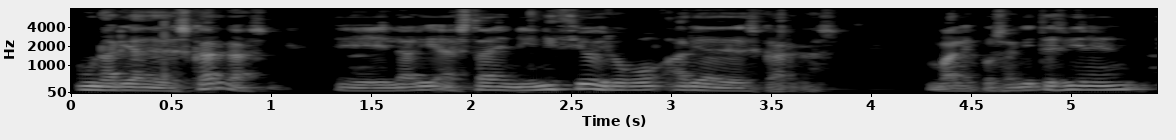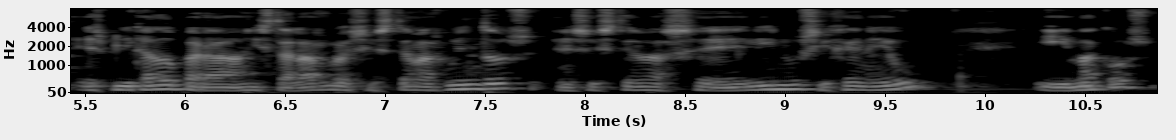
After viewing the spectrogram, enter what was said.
un área de descargas el área está en inicio y luego área de descargas. Vale, pues aquí te vienen explicado para instalarlo en sistemas Windows, en sistemas eh, Linux y GNU y MacOS.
